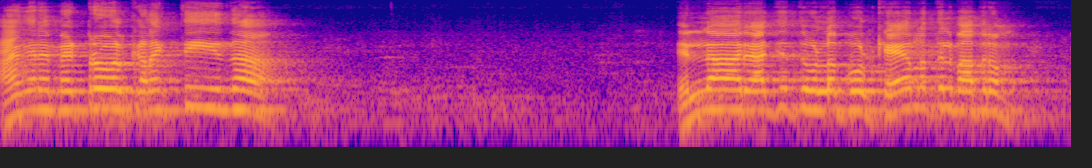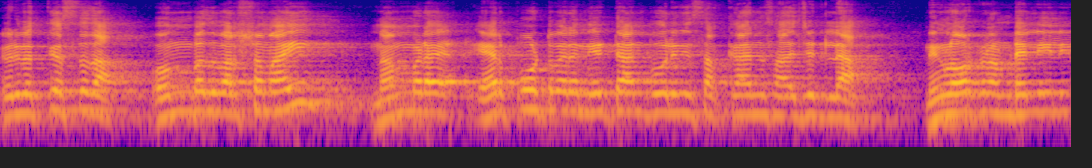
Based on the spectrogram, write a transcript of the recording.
അങ്ങനെ മെട്രോ കണക്ട് ചെയ്യുന്ന എല്ലാ രാജ്യത്തും ഉള്ളപ്പോൾ കേരളത്തിൽ മാത്രം ഒരു വ്യത്യസ്തത. ഒമ്പത് വർഷമായി നമ്മുടെ എയർപോർട്ട് വരെ നീട്ടാൻ പോലും ഈ സർക്കാരിന് സാധിച്ചിട്ടില്ല. നിങ്ങൾ ഓർക്കണം ഡൽഹിയിൽ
